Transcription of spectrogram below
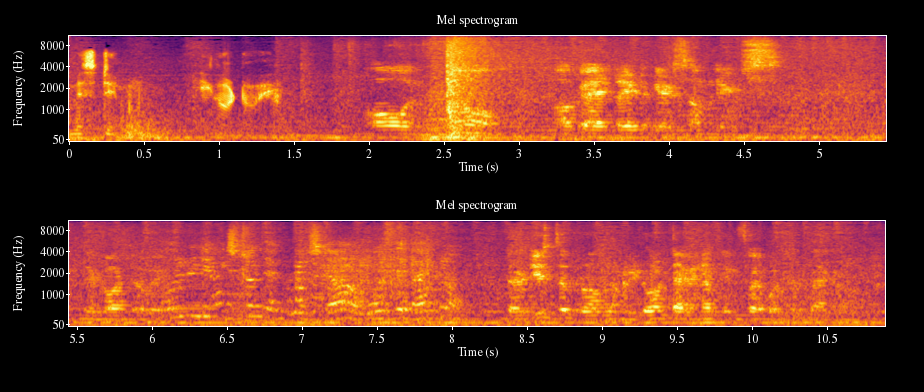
missed him. He got away. Oh no. Okay, I tried to get some leads. They got away. Already missed on that. What's the background? That is the problem. We don't have enough info about the background.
